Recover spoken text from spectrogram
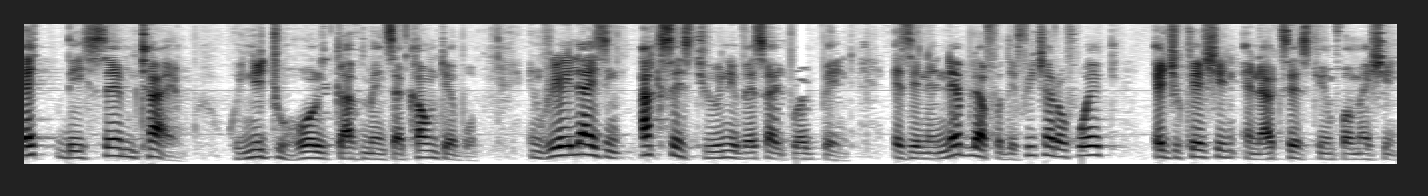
At the same time, we need to hold governments accountable in realizing access to universal broadband as an enabler for the future of work, education, and access to information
